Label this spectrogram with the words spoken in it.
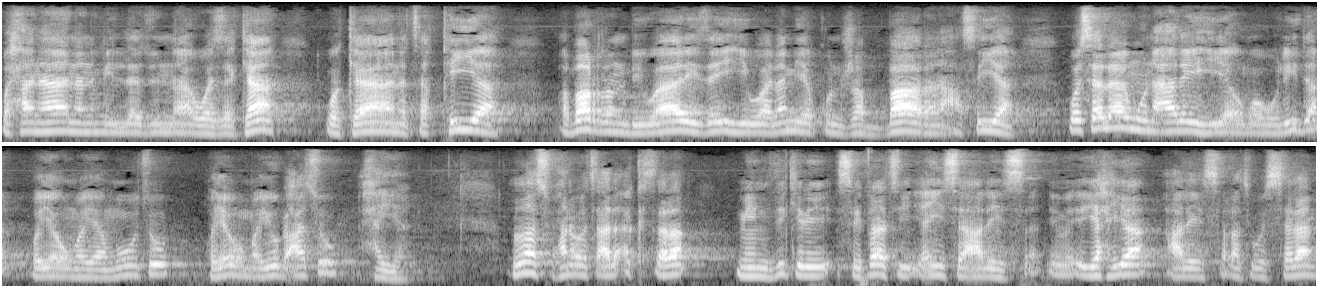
وحنانا من لدنا وزكاة وكان تقيا وبرا بوالديه ولم يكن جبارا عصيا. وسلام عليه يوم ولد ويوم يموت ويوم يبعث حيا. الله سبحانه وتعالى أكثر من ذكر صفات عيسى عليه السلام يحيى عليه الصلاة والسلام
